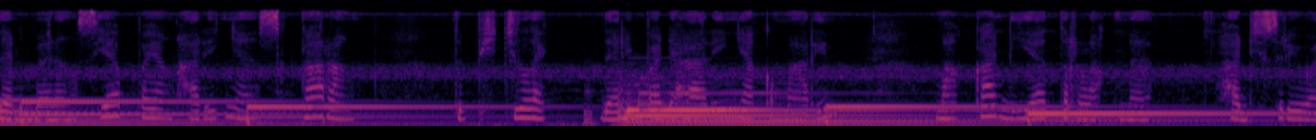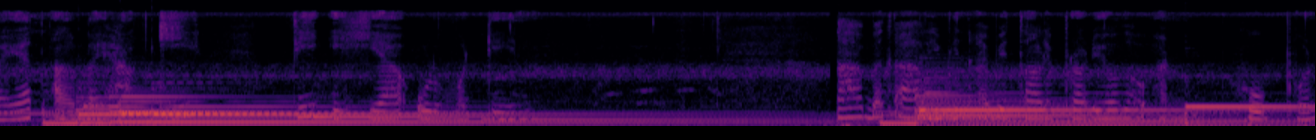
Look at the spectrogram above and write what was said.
Dan barang siapa yang harinya sekarang lebih jelek daripada harinya kemarin, maka dia terlaknat. Hadis riwayat Al-Baihaqi fi Ihya Ulumuddin. Sahabat Ali bin Abi Thalib radhiyallahu anhu pun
